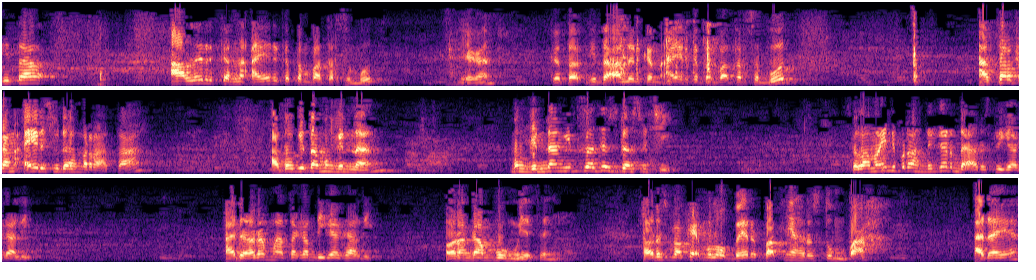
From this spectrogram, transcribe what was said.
kita alirkan air ke tempat tersebut, ya kan? Kita, kita alirkan air ke tempat tersebut, asalkan air sudah merata, atau kita menggenang, menggenang itu saja sudah suci. Selama ini pernah dengar tidak harus tiga kali? Ada orang mengatakan tiga kali. Orang kampung biasanya. Harus pakai melober, baknya harus tumpah. Ada ya?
